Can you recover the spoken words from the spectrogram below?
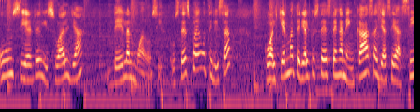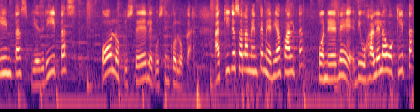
un cierre visual ya del almohadoncito. Ustedes pueden utilizar cualquier material que ustedes tengan en casa, ya sea cintas, piedritas o lo que ustedes les gusten colocar. Aquí ya solamente me haría falta ponerle, dibujarle la boquita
